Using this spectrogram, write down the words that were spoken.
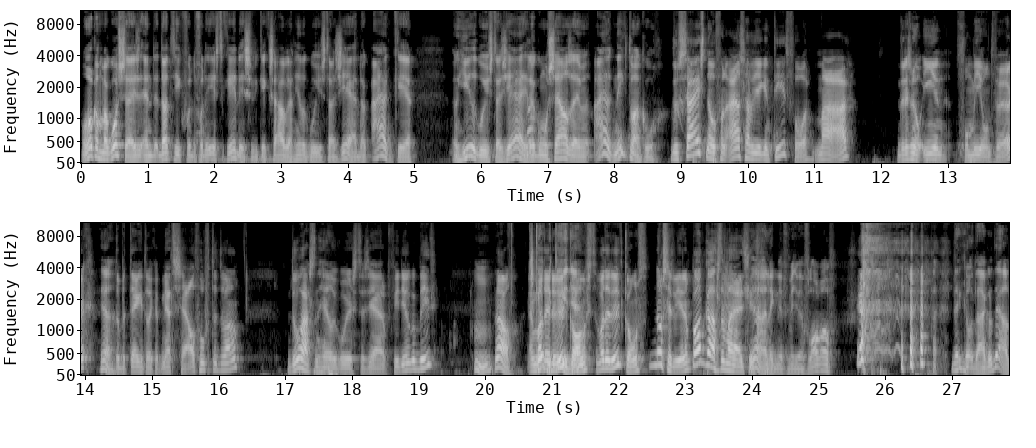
ook aan het maar zeggen, en dat zie ik voor de, voor de eerste keer deze week. Ik zou weer een hele goede stagiair. Dat ik eigenlijk een keer een hele goede stagiair. Dat gewoon zelfs even eigenlijk niks doen kon. Dus zij is nou van eigenlijk hebben we geen tijd voor. Maar er is nog één voor mij ontwerp. Ja. Dat betekent dat ik het net zelf hoef te doen. Doe haast een hele goede stagiair op videogebied. Hm. Nou, en wat is de uitkomst? Wat is de uitkomst? Nou zit weer een podcast. Ja, en ik neem een beetje een vlog af. Ja. Denk ik, daar komt wel.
